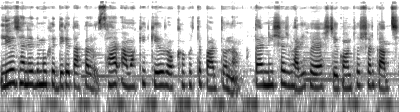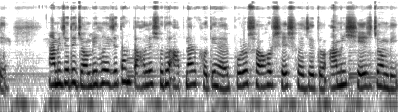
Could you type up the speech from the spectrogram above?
লিওঝানের মুখের দিকে তাকালো। স্যার, আমাকে কেউ রক্ষা করতে পারতো না। তার নিঃশ্বাস ভারী হয়ে আসছে। কণ্ঠস্বর কাঁপছে। আমি যদি জম্বি হয়ে যেতাম, তাহলে শুধু আপনার ক্ষতি নয়, পুরো শহর শেষ হয়ে যেত। আমি শেষ জম্বি,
